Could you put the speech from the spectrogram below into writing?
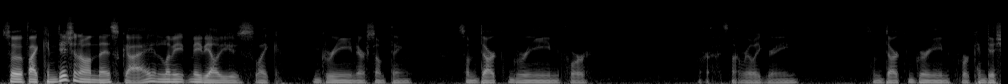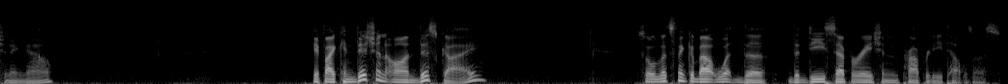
So if I condition on this guy, and let me, maybe I'll use like green or something, some dark green for, or that's not really green, some dark green for conditioning now. If I condition on this guy, so let's think about what the, the d-separation property tells us.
